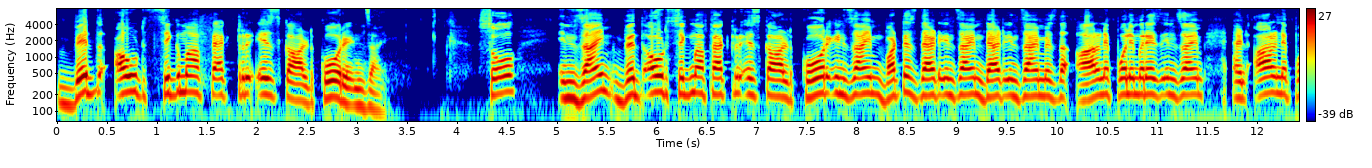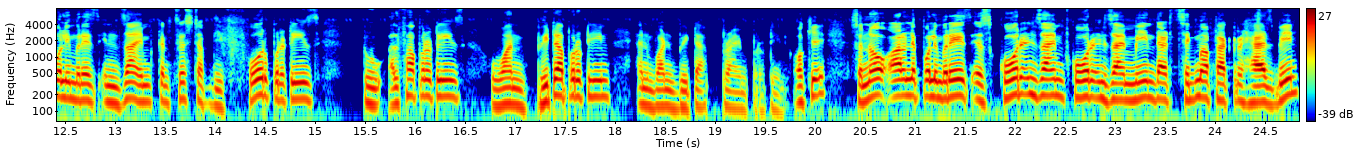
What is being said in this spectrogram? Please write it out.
without sigma factor is called core enzyme. So enzyme without sigma factor is called core enzyme. What is that enzyme? That enzyme is the RNA polymerase enzyme and RNA polymerase enzyme consists of the four proteins two alpha proteins, one beta protein and one beta prime protein. Okay. So, now RNA polymerase is core enzyme, core enzyme mean that sigma factor has been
